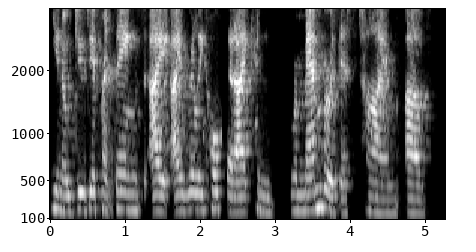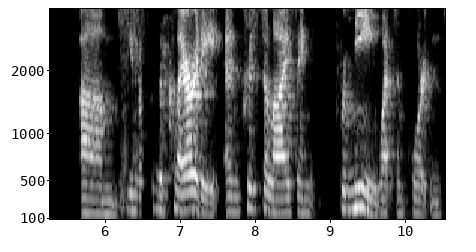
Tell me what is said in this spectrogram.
you know, do different things, I, I really hope that I can remember this time of, um, you know, sort of clarity and crystallizing for me what's important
